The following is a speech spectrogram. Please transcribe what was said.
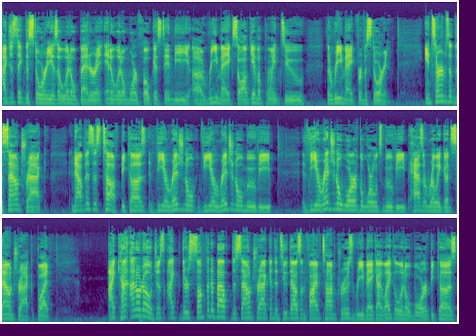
I just think the story is a little better and a little more focused in the uh, remake. So I'll give a point to the remake for the story. In terms of the soundtrack, now this is tough because the original the original movie the original War of the Worlds movie has a really good soundtrack, but I can I don't know, just I there's something about the soundtrack in the 2005 Tom Cruise remake I like a little more because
